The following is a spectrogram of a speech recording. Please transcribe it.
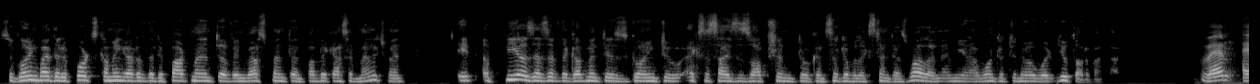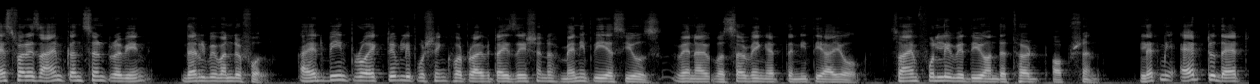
So, going by the reports coming out of the Department of Investment and Public Asset Management, it appears as if the government is going to exercise this option to a considerable extent as well. And I mean, I wanted to know what you thought about that. Well, as far as I am concerned, Pravin, that will be wonderful. I had been proactively pushing for privatization of many PSUs when I was serving at the Niti Aayog. So I am fully with you on the third option. Let me add to that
